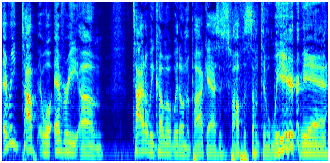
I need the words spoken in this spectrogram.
every top well every um title we come up with on the podcast is off of something weird. Yeah.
